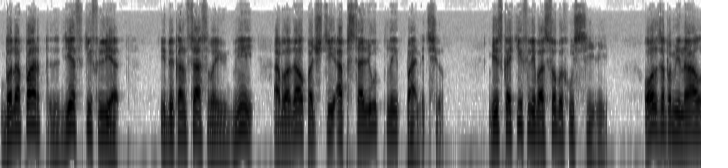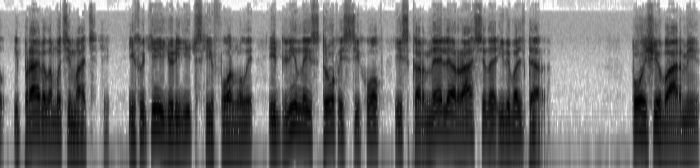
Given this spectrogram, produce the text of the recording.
Бонапарт с детских лет и до конца своих дней обладал почти абсолютной памятью, без каких-либо особых усилий. Он запоминал и правила математики, и сухие юридические формулы, и длинные строфы стихов из Корнеля, Рассена или Вольтера. Позже в армии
